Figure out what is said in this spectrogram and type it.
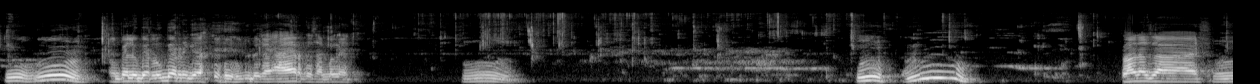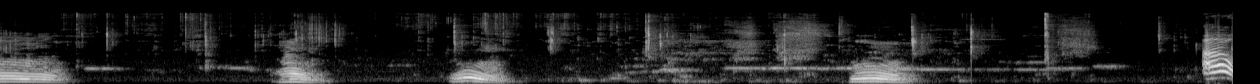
Hmm, hmm. sampai luber-luber nih guys. Udah kayak air tuh sambalnya. Hmm. Hmm, hmm. Lada guys. Hmm. Hmm. Hmm. Hmm. Au.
